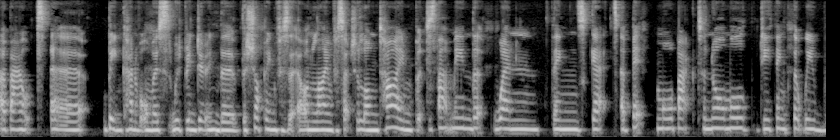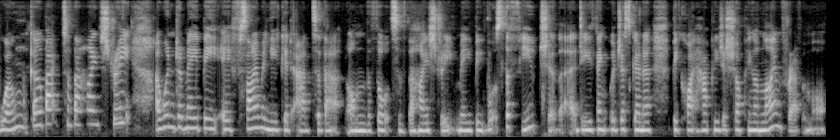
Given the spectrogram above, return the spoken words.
about. Uh, being kind of almost we've been doing the the shopping for online for such a long time but does that mean that when things get a bit more back to normal do you think that we won't go back to the high street? I wonder maybe if simon you could add to that on the thoughts of the high street maybe what's the future there? Do you think we're just going to be quite happy just shopping online forevermore?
